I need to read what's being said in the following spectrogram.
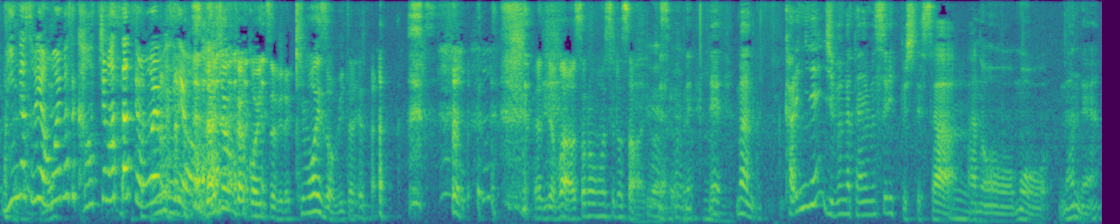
う。みんなそれは思います。変わっちまったって思いますよ。大丈夫かこいつみたいな。キモいぞみたいな。じゃあまあその面白さはありますよね。ね、でまあ仮にね自分がタイムスリップしてさ、うん。あのもう何年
